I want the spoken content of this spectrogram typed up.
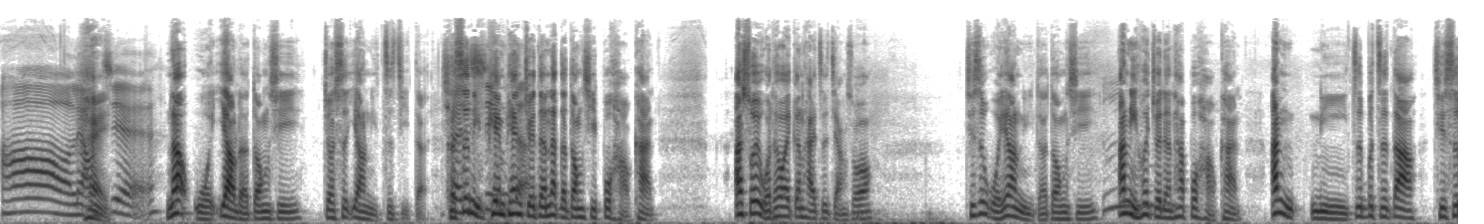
哦，了解。那我要的东西。就是要你自己的，可是你偏偏觉得那个东西不好看啊，所以我都会跟孩子讲说，其实我要你的东西啊，你会觉得它不好看啊，你知不知道？其实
